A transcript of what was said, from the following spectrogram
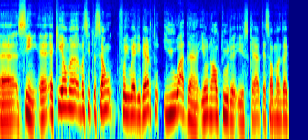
Uh, sim, uh, aqui é uma, uma situação que foi o Heriberto e o Adam. Eu, na altura, e se calhar até só mandei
